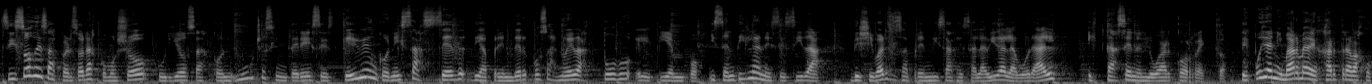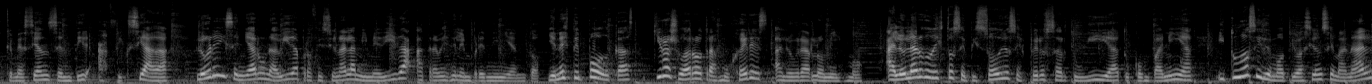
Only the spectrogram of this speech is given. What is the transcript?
Si sos de esas personas como yo, curiosas, con muchos intereses, que viven con esa sed de aprender cosas nuevas todo el tiempo y sentís la necesidad de llevar esos aprendizajes a la vida laboral, estás en el lugar correcto. Después de animarme a dejar trabajos que me hacían sentir asfixiada, logré diseñar una vida profesional a mi medida a través del emprendimiento. Y en este podcast quiero ayudar a otras mujeres a lograr lo mismo. A lo largo de estos episodios espero ser tu guía, tu compañía y tu dosis de motivación semanal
